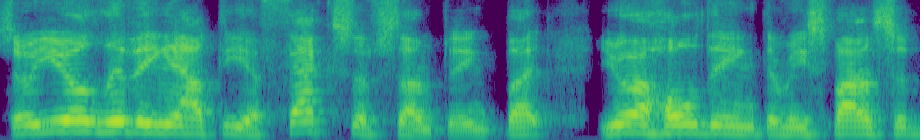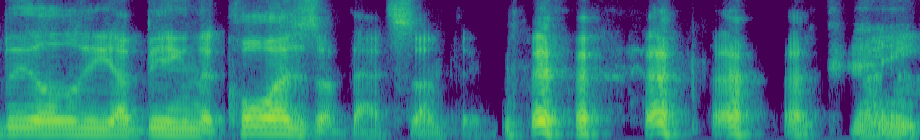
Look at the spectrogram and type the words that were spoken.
So you're living out the effects of something, but you're holding the responsibility of being the cause of that something. Okay.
